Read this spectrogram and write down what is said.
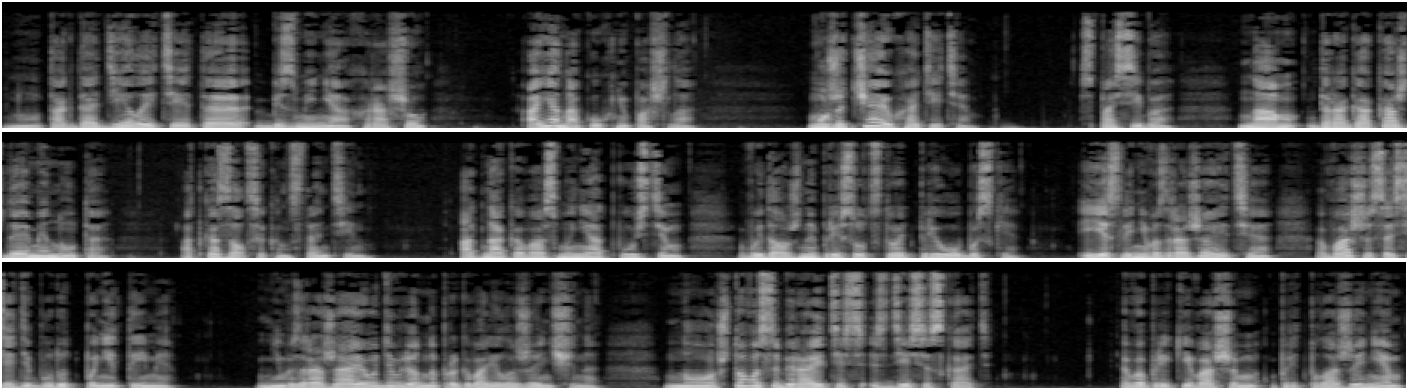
«Ну, тогда делайте это без меня, хорошо? А я на кухню пошла. Может, чаю хотите?» «Спасибо. Нам дорога каждая минута», — отказался Константин. «Однако вас мы не отпустим. Вы должны присутствовать при обыске. И если не возражаете, ваши соседи будут понятыми». «Не возражаю», — удивленно проговорила женщина. «Но что вы собираетесь здесь искать?» Вопреки вашим предположениям,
